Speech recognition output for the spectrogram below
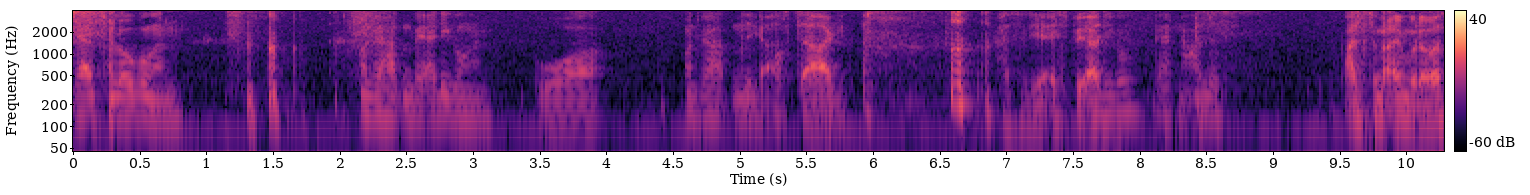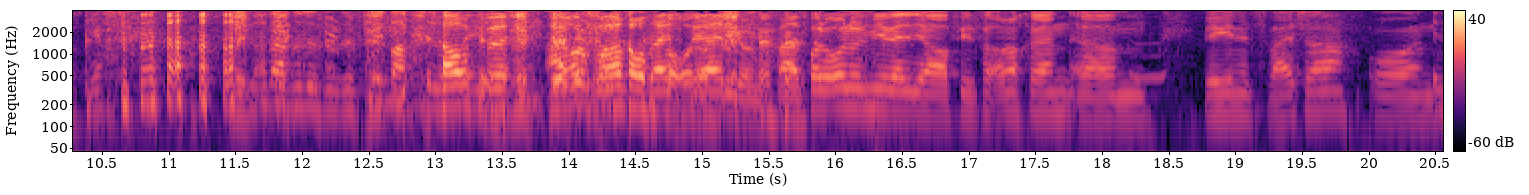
wir hatten Verlobungen. Und wir hatten Beerdigungen. Boah, Und wir hatten Digga, Hochzeiten. Hast du die echt Beerdigung? Wir hatten alles. Alles in einem, oder was? Ja. Das war so das ist eine vierfach Taufe, Also Hochzeit, oder? Beerdigung, Von Ole und mir werdet ihr auf jeden Fall auch noch hören. Ähm, wir gehen jetzt weiter und. In,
